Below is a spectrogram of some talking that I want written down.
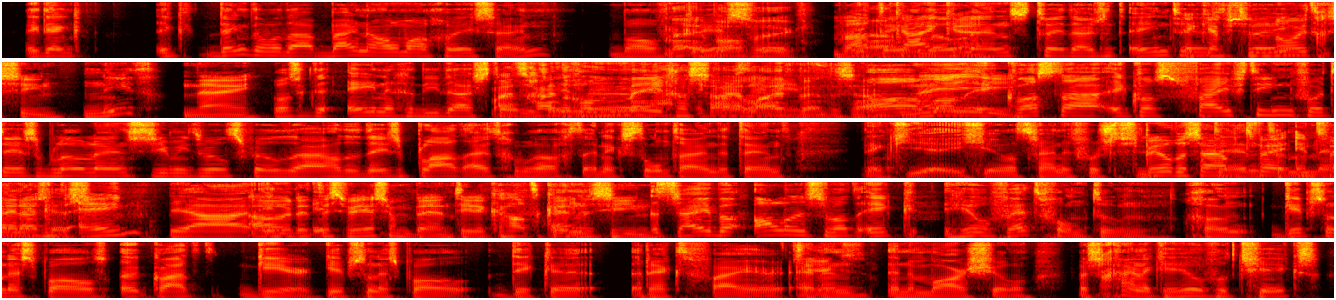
Ik denk, ik denk dat we daar bijna allemaal geweest zijn. Behalve Nee, Chris. behalve ik. Wat? Ik denk Kijken. Lowlands 2001, Ik heb ze 2002. nooit gezien. Niet? Nee. Was ik de enige die daar Maar stond? het schijnt in toch een de- mega er live band te zijn. Oh Nee. man, ik was daar. Ik was 15 voor het eerste op Lowlands. Jimmy Eat World speelde daar. Hadden deze plaat uitgebracht. En ik stond daar in de tent. Denk, jeetje, wat zijn dit voor Speelden zij op in studentenmannekes. 2001? Ja, Oh, dit is weer zo'n band die ik had kunnen en zien. Zij hebben alles wat ik heel vet vond toen. Gewoon Gibson Les Paul, eh, qua gear. Gibson Les Paul, dikke rectifier en een, en een Marshall. Waarschijnlijk heel veel chicks.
